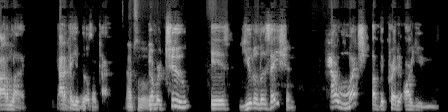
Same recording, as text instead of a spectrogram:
Bottom line, you got to pay your bills on time. Absolutely. Number two is utilization. How much of the credit are you using?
